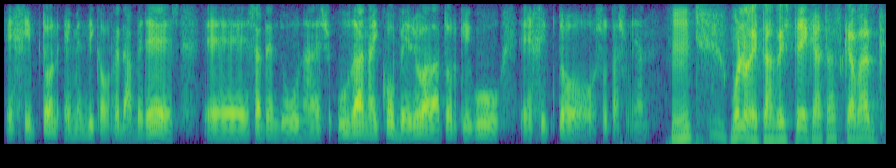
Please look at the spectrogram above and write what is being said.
Egipton hemendik aurrera berez e, esaten duguna, ez? Uda nahiko beroa datorkigu Egipto sotasunean. Hmm. Bueno, eta beste gatazka bat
